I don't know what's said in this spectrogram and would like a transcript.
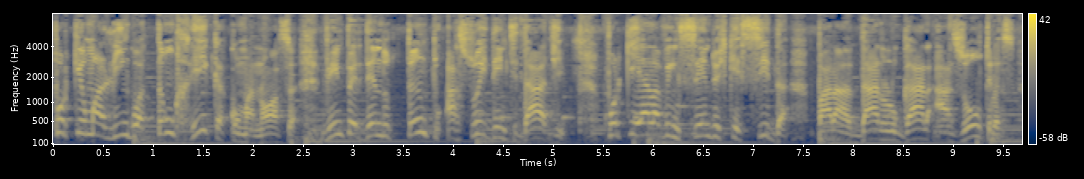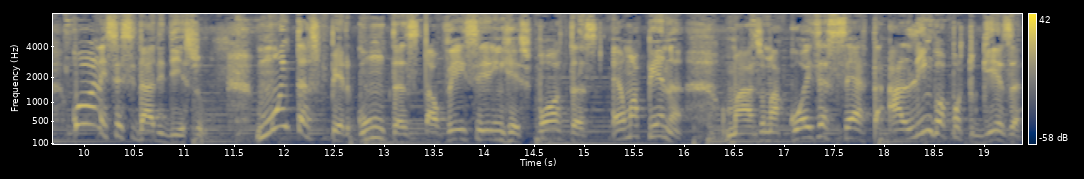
Porque uma língua tão rica como a nossa vem perdendo tanto a sua identidade? Porque ela vem sendo esquecida para dar lugar às outras? Qual a necessidade disso? Muitas perguntas, talvez sem respostas, é uma pena. Mas uma coisa é certa: a língua portuguesa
